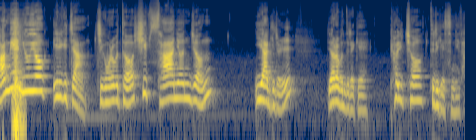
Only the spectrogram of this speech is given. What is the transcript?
박미의 뉴욕 일기장 지금으로부터 14년 전 이야기를 여러분들에게 펼쳐 드리겠습니다.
